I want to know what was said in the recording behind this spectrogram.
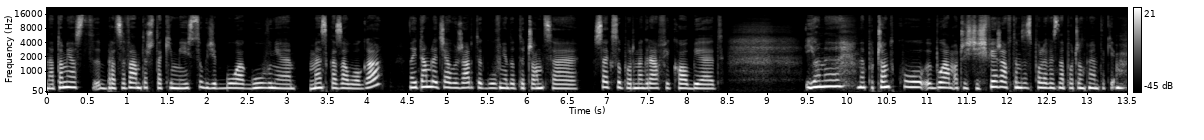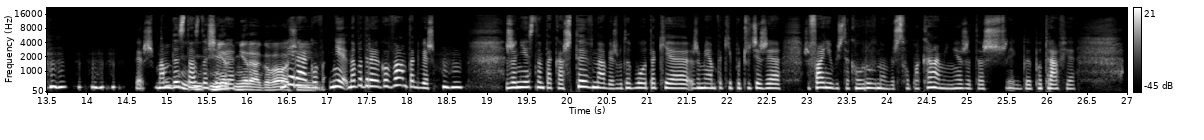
Natomiast pracowałam też w takim miejscu, gdzie była głównie męska załoga, No i tam leciały żarty głównie dotyczące seksu, pornografii, kobiet. I one na początku, byłam oczywiście świeża w tym zespole, więc na początku miałam takie wiesz, mam dystans do siebie. Nie, nie reagowałaś? Nie, reagowa i... nie, nawet reagowałam tak, wiesz, że nie jestem taka sztywna, wiesz, bo to było takie, że miałam takie poczucie, że, że fajnie być taką równą, wiesz, z chłopakami, nie, że też jakby potrafię.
